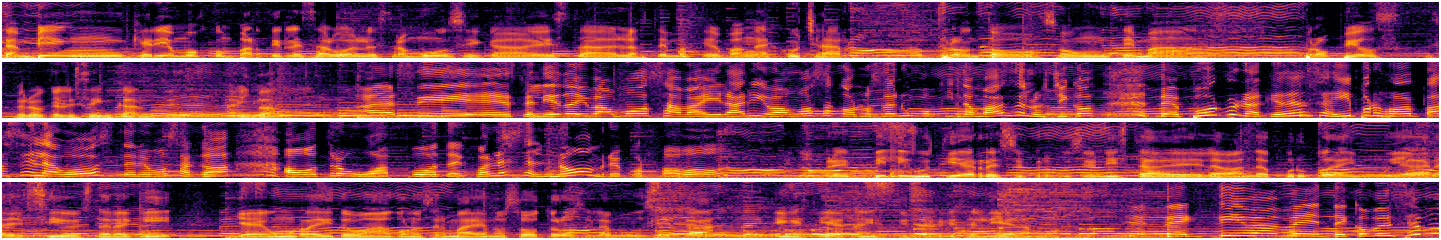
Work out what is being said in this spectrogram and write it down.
también queríamos compartirles algo de nuestra música. Esta, los temas que van a escuchar pronto son temas propios. Espero que les encante. Ahí va. El día de hoy vamos a bailar y vamos a conocer un poquito más de los chicos de Púrpura. Quédense ahí, por favor, pasen la voz. Tenemos acá a otro guapote. ¿Cuál es el nombre, por favor? Mi nombre es Billy Gutiérrez, soy percusionista de la banda Púrpura y muy agradecido de estar aquí. Ya en un ratito van a conocer más de nosotros, de la música, en este día tan especial que es el Día del Amor. Efectivamente. Comencemos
